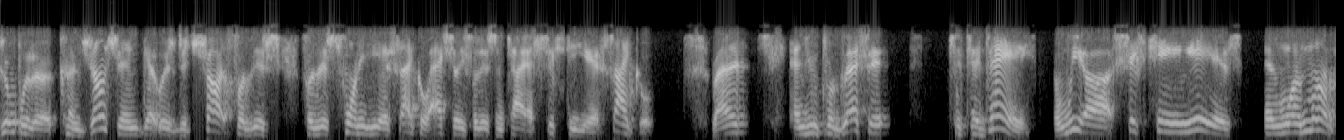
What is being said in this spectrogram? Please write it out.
Jupiter conjunction that was the chart for this for this 20 year cycle, actually for this entire 60 year cycle, right? And you progress it to today, and we are 16 years and one month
